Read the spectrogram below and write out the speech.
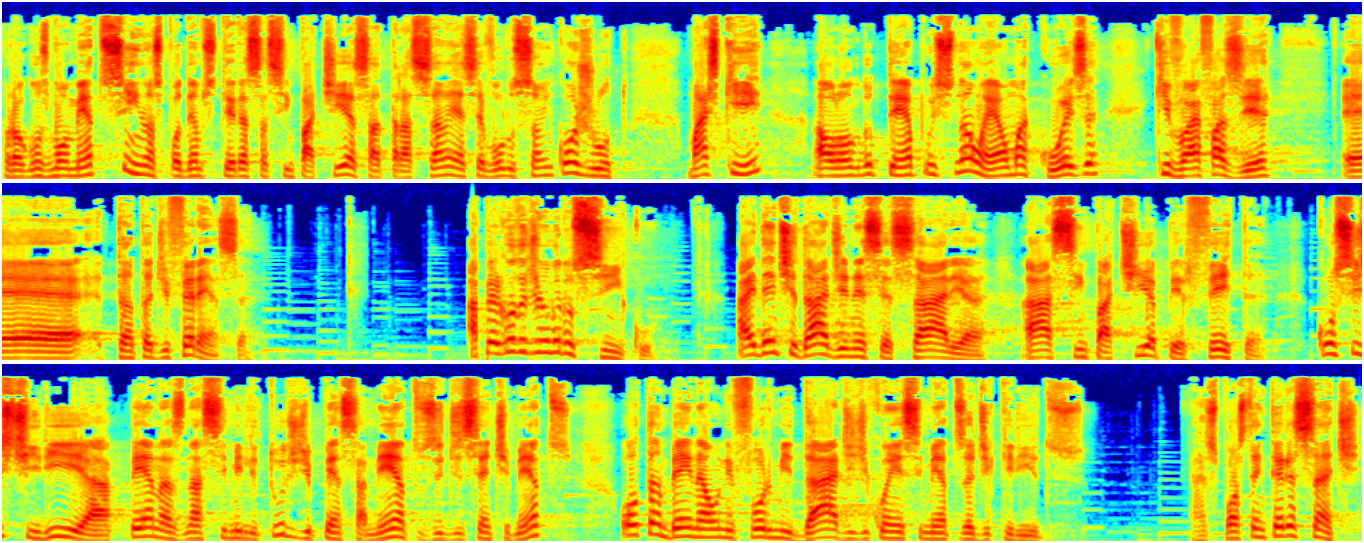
Por alguns momentos, sim, nós podemos ter essa simpatia, essa atração e essa evolução em conjunto. Mas que ao longo do tempo, isso não é uma coisa que vai fazer é, tanta diferença. A pergunta de número 5. A identidade necessária à simpatia perfeita consistiria apenas na similitude de pensamentos e de sentimentos ou também na uniformidade de conhecimentos adquiridos? A resposta é interessante.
